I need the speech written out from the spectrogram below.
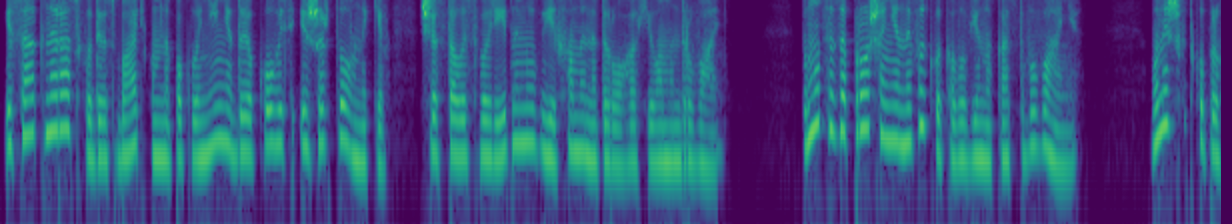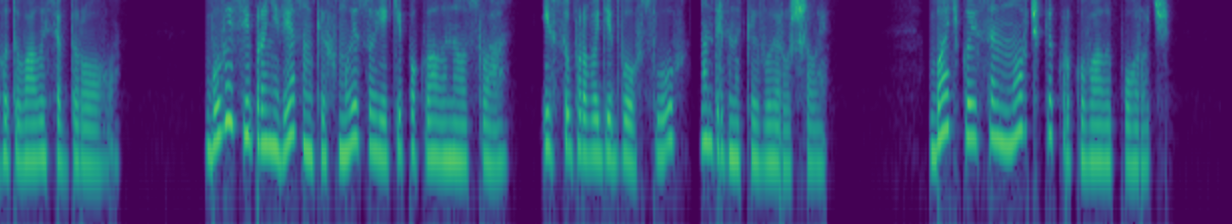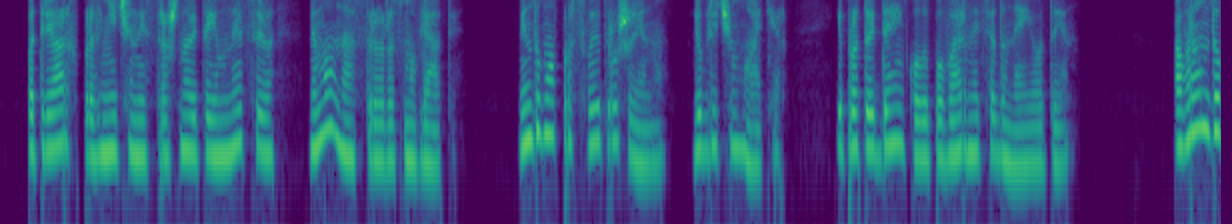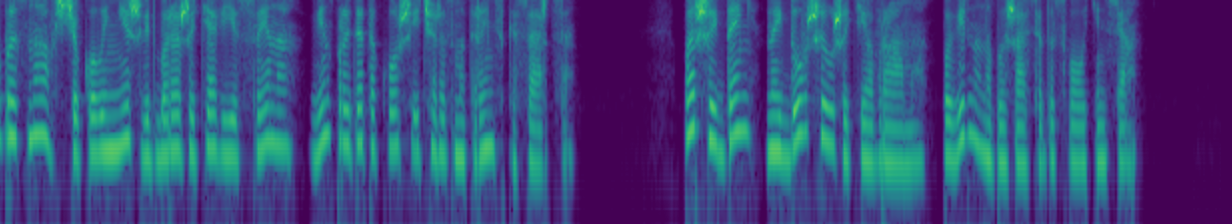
Ісаак не раз ходив з батьком на поклоніння до якогось із жертовників, що стали своєрідними віхами на дорогах його мандрувань. Тому це запрошення не викликало в юнака здивування. Вони швидко приготувалися в дорогу. Були зібрані в'язанки хмизу, які поклали на осла, і в супроводі двох слуг мандрівники вирушили. Батько і син мовчки крокували поруч. Патріарх, пригнічений страшною таємницею, не мав настрою розмовляти. Він думав про свою дружину, люблячу матір, і про той день, коли повернеться до неї один. Авраам добре знав, що коли ніж відбере життя в її сина, він пройде також і через материнське серце. Перший день, найдовший у житті Авраама, повільно наближався до свого кінця.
